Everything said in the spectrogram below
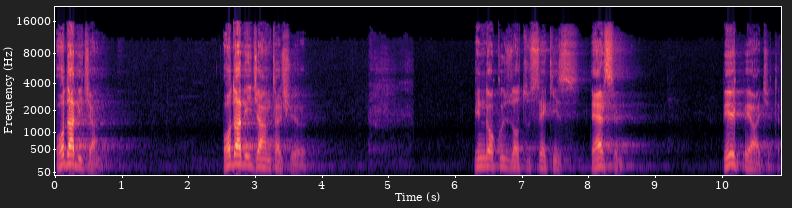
O da bir can. O da bir can taşıyor. 1938 Dersim büyük bir acıdır.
